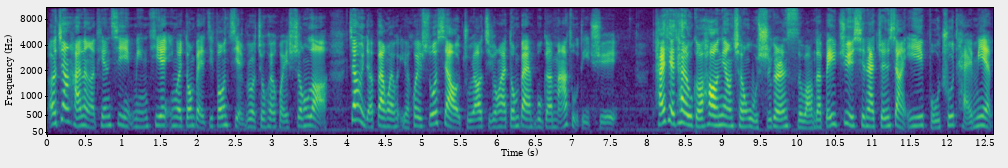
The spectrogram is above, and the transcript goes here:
而这样寒冷的天气，明天因为东北季风减弱就会回升了，降雨的范围也会缩小，主要集中在东半部跟马祖地区。台铁泰鲁格号酿成五十个人死亡的悲剧，现在真相一一浮出台面。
